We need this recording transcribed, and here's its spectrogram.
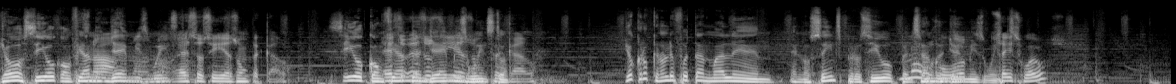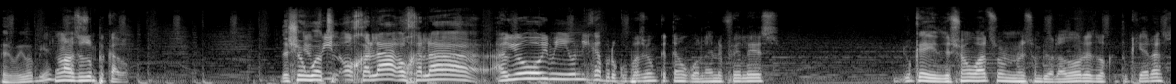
Yo sigo confiando No, en James no, no, Winston. Eso sí es un pecado. Sigo confiando Eso- eso en sí James un Winston. pecado. Yo creo que no le fue tan mal en, en los Saints, pero sigo pensando en James Winston. ¿Seis juegos? Pero iba bien. No, eso es un pecado. De Sean En Watson. fin, ojalá, ojalá. ah, Yo hoy mi única preocupación que tengo con la NFL es. Ok, Deshaun Watson no es un violador, es lo que tú quieras.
